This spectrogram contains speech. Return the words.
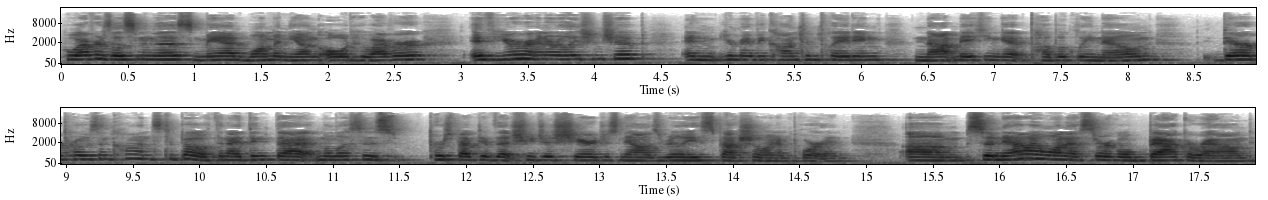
whoever's listening to this, man, woman, young, old, whoever, if you're in a relationship and you're maybe contemplating not making it publicly known, there are pros and cons to both. And I think that Melissa's perspective that she just shared just now is really special and important. Um, so now I want to circle back around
